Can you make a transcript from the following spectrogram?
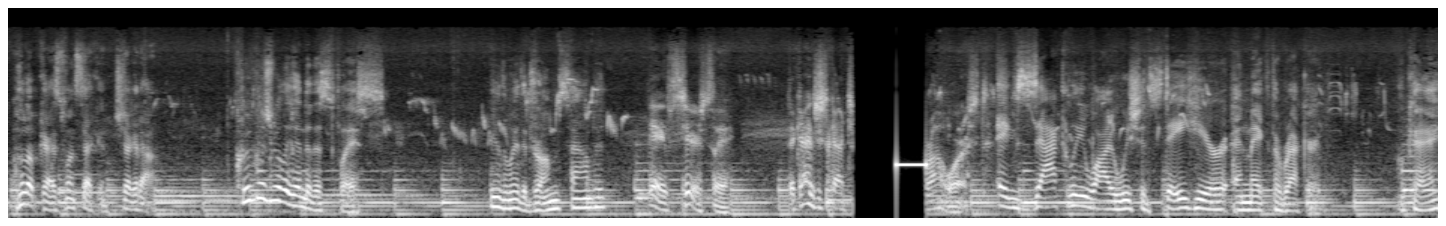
Hold up, guys, one second. Check it out. Krug was really into this place. You know, the way the drums sounded? Dave, seriously. The guy just got bratwurst. Exactly why we should stay here and make the record. Okay?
